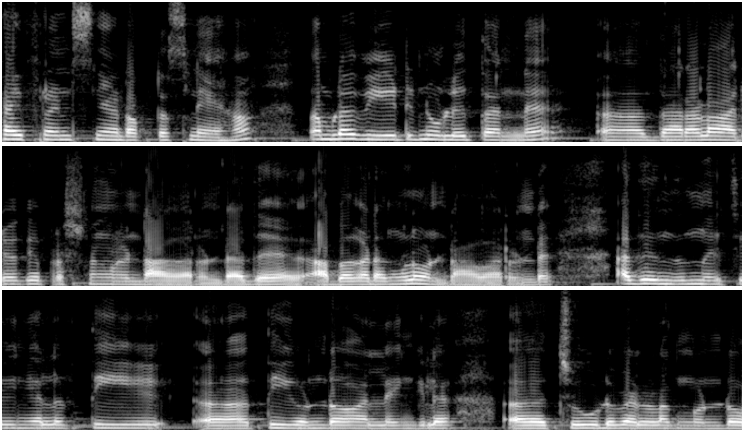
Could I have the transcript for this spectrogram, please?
ഹായ് ഫ്രണ്ട്സ് ഞാൻ ഡോക്ടർ സ്നേഹ. നമ്മുടെ വീടിനുള്ളിൽ തന്നെ ധാരാളം ആരോഗ്യ പ്രശ്നങ്ങൾ ഉണ്ടാകാറുണ്ട്. അത് അപകടങ്ങളും ഉണ്ടാവാറുണ്ട്. അതെന്തെന്ന് വെച്ച് കഴിഞ്ഞാൽ തീ തീ കൊണ്ടോ അല്ലെങ്കിൽ ചൂടുവെള്ളം കൊണ്ടോ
